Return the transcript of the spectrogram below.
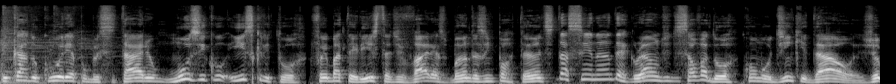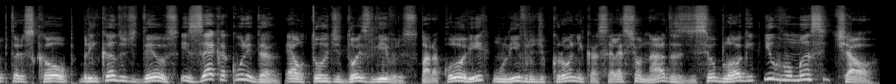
Ricardo Cury é publicitário, músico e escritor. Foi baterista de várias bandas importantes da cena underground de Salvador, como Dinky Dow, Jupiter Scope, Brincando de Deus e Zeca Curidan. É autor de dois livros, Para Colorir, um livro de crônicas selecionadas de seu blog, e o romance Tchau.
